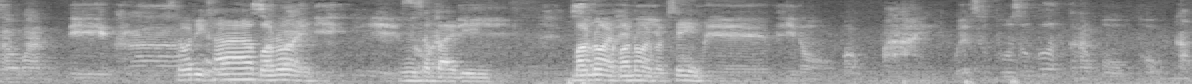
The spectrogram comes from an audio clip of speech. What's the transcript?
สวัสดีครับสวัสดีครับบ่าวน้อยสบายดีอืมสบายดีบ่าวน้อยบ่าวน้อยบักซี่ พ่อแม่ พี่น้องปองปายเวสฟูสุนครับผมผมกับ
